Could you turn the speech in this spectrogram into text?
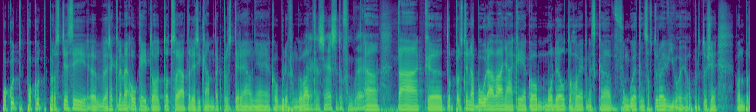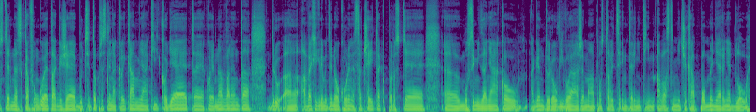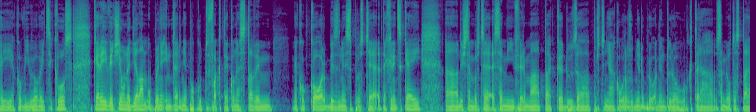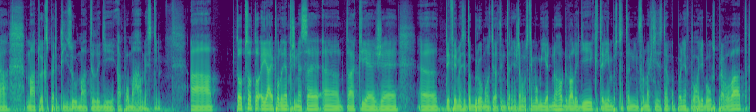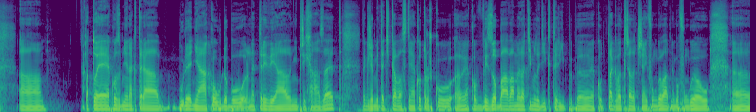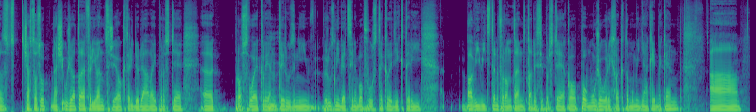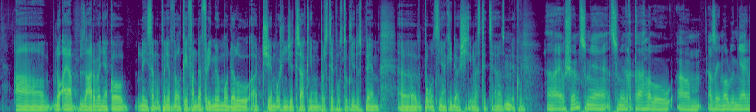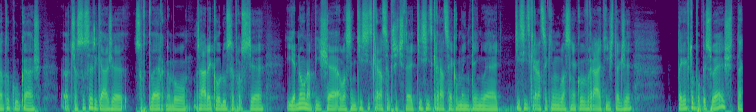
pokud, pokud prostě si eh, řekneme OK, to, to, co já tady říkám, tak prostě reálně jako bude fungovat, Jak jasně, jestli to funguje. a, tak eh, to prostě nabourává nějaký jako model toho, jak dneska funguje ten softwarový vývoj, jo? protože on prostě dneska funguje tak, že buď si to přesně naklikám v nějaký kodě, to je jako jedna varianta, dru- a, a ve chvíli, kdy mi ty no nestačí, tak prostě uh, musím mít za nějakou agenturou, vývojářem a postavit si interní tým a vlastně mě čeká poměrně dlouhý jako vývojový cyklus, který většinou nedělám úplně interně, pokud fakt jako nestavím jako core business prostě technický. Když jsem prostě SME firma, tak jdu za prostě nějakou rozumně dobrou agenturou, která se mi o to stará, má tu expertízu, má ty lidi a pomáhá mi s tím. A to, co to AI podle mě přinese, eh, tak je, že eh, ty firmy si to budou moct dělat interně. Že tam prostě budou mít jednoho, dva lidi, kterým prostě ten informační systém úplně v pohodě budou zpravovat. A a to je jako změna, která bude nějakou dobu netriviální přicházet, takže my teďka vlastně jako trošku eh, jako vyzobáváme zatím lidi, kteří eh, jako takhle třeba začínají fungovat nebo fungují. Často jsou naši uživatelé freelanceri, který dodávají prostě eh, pro svoje klienty různý, různý věci nebo full stack lidi, který baví víc ten frontend, tady si prostě jako pomůžou rychle k tomu mít nějaký backend. A a, no a já zároveň jako nejsem úplně velký fanda freemium modelu, ač je možný, že třeba k němu prostě postupně dospějem uh, pomocí nějakých dalších investic. Já, Hmm. jako, A já už vím, co mě, co mě vrtá hlavou um, a zajímalo by mě, jak na to koukáš. Často se říká, že software nebo řádek kódu se prostě jednou napíše a vlastně tisíckrát se přečte, tisíckrát se jako maintainuje, tisíckrát se k němu vlastně jako vrátíš, takže tak jak to popisuješ, tak,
